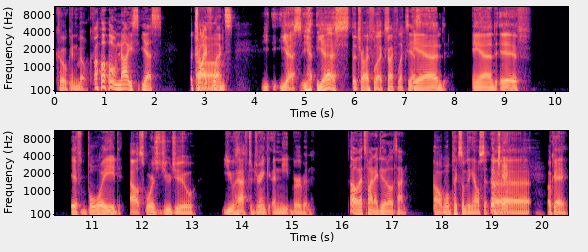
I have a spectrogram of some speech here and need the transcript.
coke, and milk. Oh, nice. Yes. A triflex. Y- yes, y- yes, the triflex. triflex, yes. And and if if Boyd outscores Juju, you have to drink a neat bourbon. Oh, that's fine. I do that all the time. Oh, we'll pick something else. Okay. Uh, okay.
